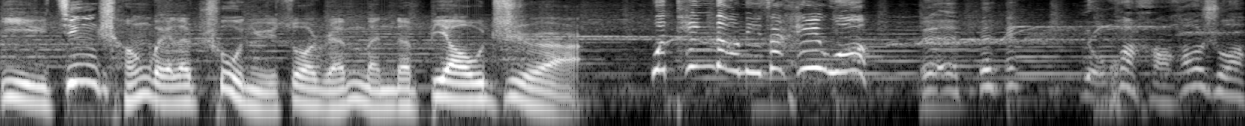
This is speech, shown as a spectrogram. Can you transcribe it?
已经成为了处女座人们的标志。我听到你在黑我，呃，呃有话好好说。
